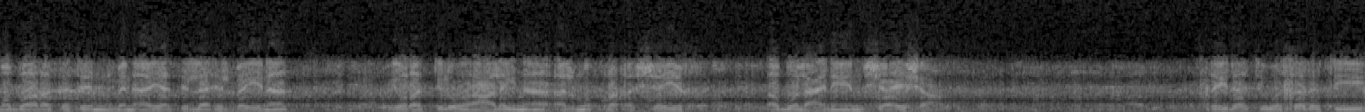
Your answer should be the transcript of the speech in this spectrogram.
مباركة من آيات الله البينات. يرتلها علينا المقرأ الشيخ أبو العينين شعيشع سيداتي وسادتي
